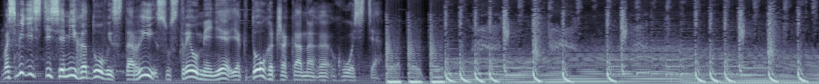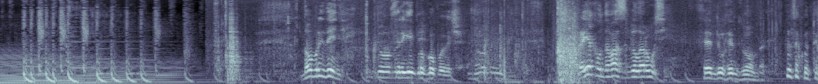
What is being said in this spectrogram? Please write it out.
87гадовы стары сустрэў мяне як доўгачаканага гостя. Добрый день, Добрый Сергей день. Прокопович. Добрый день. Приехал до вас з Беларусі. Це дуже добре. Ну, заходьте.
